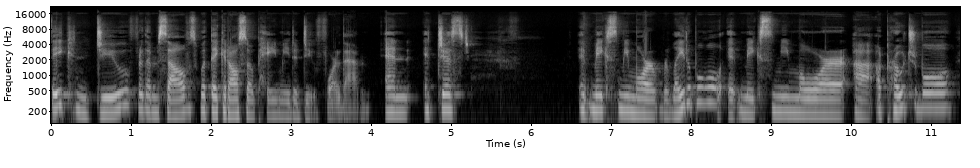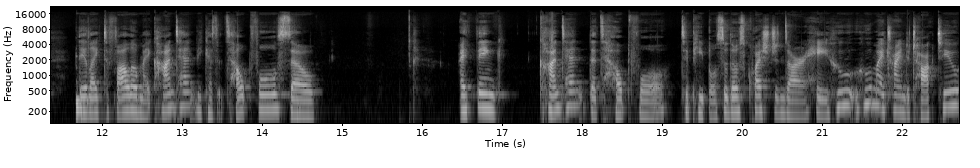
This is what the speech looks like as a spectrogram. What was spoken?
they can do for themselves what they could also pay me to do for them. And it just, it makes me more relatable. It makes me more uh, approachable. They like to follow my content because it's helpful. So I think content that's helpful to people. So those questions are, hey, who who am I trying to talk to?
